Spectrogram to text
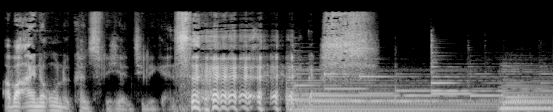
Aber eine ohne künstliche Intelligenz.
